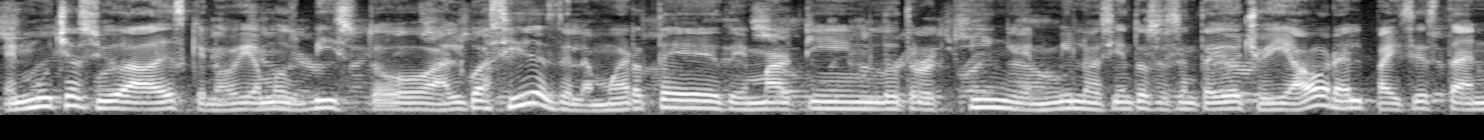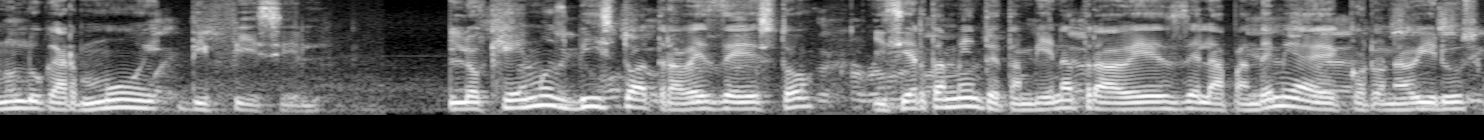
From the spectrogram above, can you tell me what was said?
en muchas ciudades que no habíamos visto algo así desde la muerte de Martin Luther King en 1968 y ahora el país está en un lugar muy difícil. Lo que hemos visto a través de esto, y ciertamente también a través de la pandemia de coronavirus,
